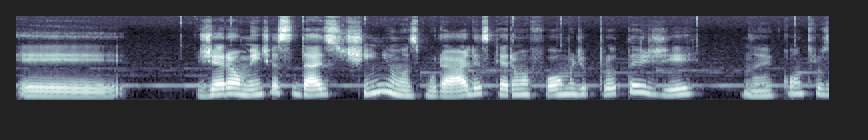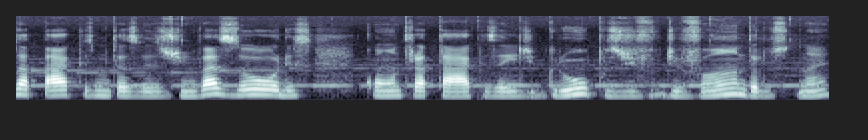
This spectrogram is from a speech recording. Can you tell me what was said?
é, geralmente as cidades tinham as muralhas que era uma forma de proteger, né, contra os ataques muitas vezes de invasores, contra ataques aí de grupos de, de vândalos, né?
